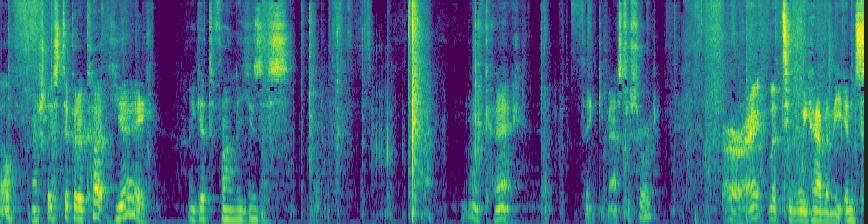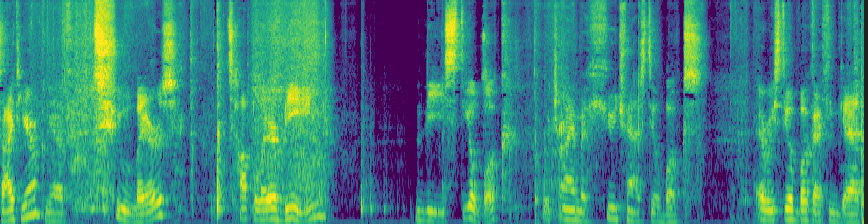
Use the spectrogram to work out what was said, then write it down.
Oh, actually stick it a cut. Yay! I get to finally use this. Okay. Thank you, Master Sword. Alright, let's see what we have in the inside here. We have two layers. Top layer being the Steelbook, which I am a huge fan of Steelbooks. Every Steelbook I can get,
